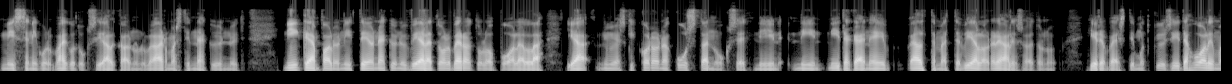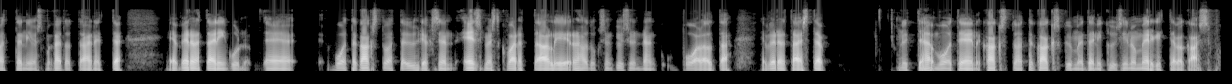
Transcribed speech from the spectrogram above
missä niin kuin, vaikutuksia alkaa varmasti näkyy nyt. Niinkään paljon niitä ei ole näkynyt vielä tuolla verotulopuolella ja myöskin koronakustannukset, niin, niin niitäkään ei välttämättä vielä ole realisoitunut hirveästi, mutta kyllä siitä huolimatta, niin jos me katsotaan, että verrataan niin kuin, vuotta 2009 ensimmäistä kvartaalia rahoituksen kysynnän puolelta ja verrataan sitä nyt tähän vuoteen 2020, niin kyllä siinä on merkittävä kasvu.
